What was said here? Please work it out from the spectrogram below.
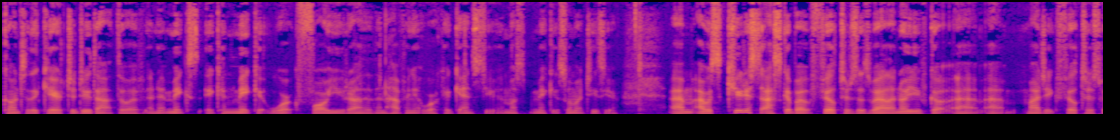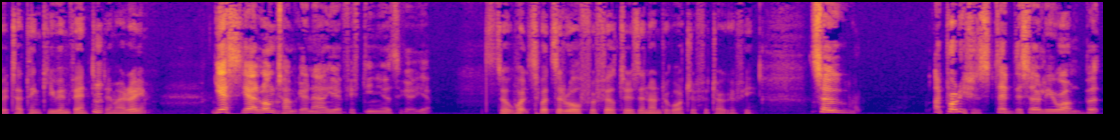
gone to the care to do that, though, and it makes it can make it work for you rather than having it work against you. It must make it so much easier. Um, I was curious to ask about filters as well. I know you've got uh, uh, magic filters, which I think you invented. Am I right? Yes, yeah, a long time ago now. Yeah, 15 years ago. Yeah. So, what's what's the role for filters in underwater photography? So I probably should have said this earlier on, but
